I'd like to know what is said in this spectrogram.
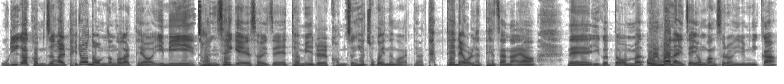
우리가 검증할 필요는 없는 것 같아요. 이미 전 세계에서 이제 애터미를 검증해주고 있는 것 같아요. top 10에 올랐대잖아요. 네, 이것도 얼마, 얼마나 이제 영광스러운 일입니까?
